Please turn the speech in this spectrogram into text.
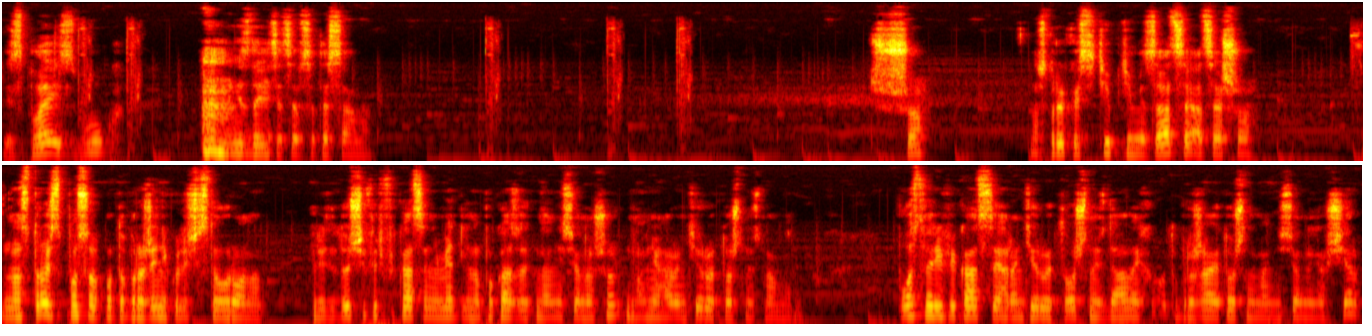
дисплей, звук. Мені здається, це все те саме. Що? Настройка сети, оптимизация, а це що? Настрой способ отображения количества урона. Предыдущая верификация немедленно показывает нанесенный ущерб, но не гарантирует точность номера. Пост-верификация гарантирует точность данных, отображает точно нанесенный ущерб,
